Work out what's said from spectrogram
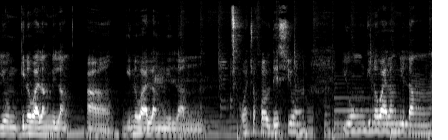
yung ginawa lang nilang uh, ginawa lang nilang what you call this yung yung ginawa lang nilang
